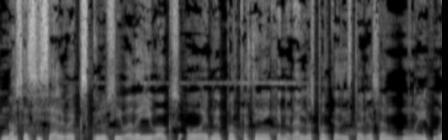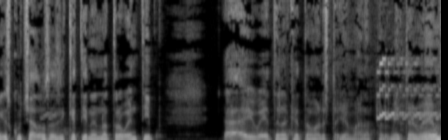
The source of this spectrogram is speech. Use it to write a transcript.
No sé si sea algo exclusivo de Evox o en el podcasting en general. Los podcasts de historia son muy, muy escuchados, así que tienen otro buen tip. Ay, voy a tener que tomar esta llamada, permítanme.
